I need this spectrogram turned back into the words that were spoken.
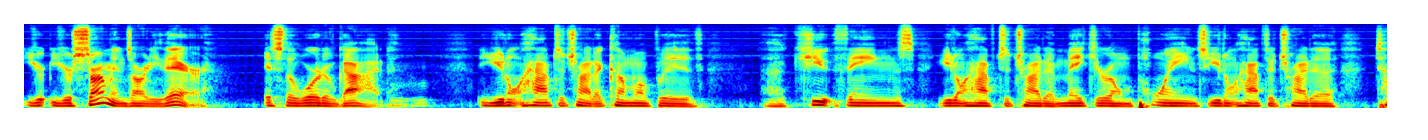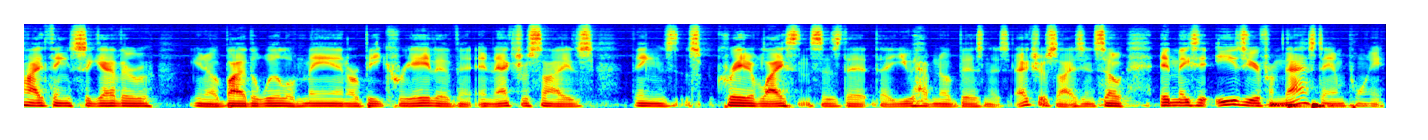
your, your sermon's already there. It's the Word of God. Mm-hmm. You don't have to try to come up with uh, cute things. You don't have to try to make your own points. You don't have to try to tie things together, you know, by the will of man or be creative and, and exercise things, creative licenses that, that you have no business exercising. So it makes it easier from that standpoint.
